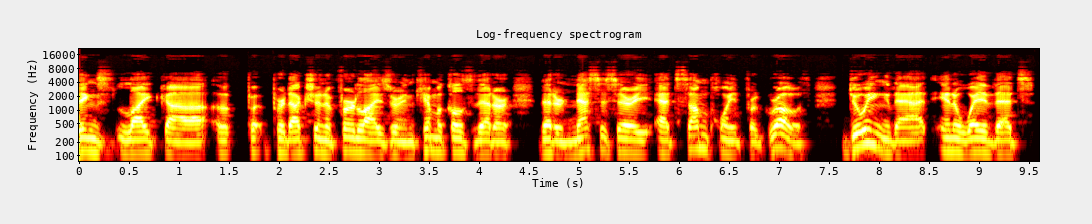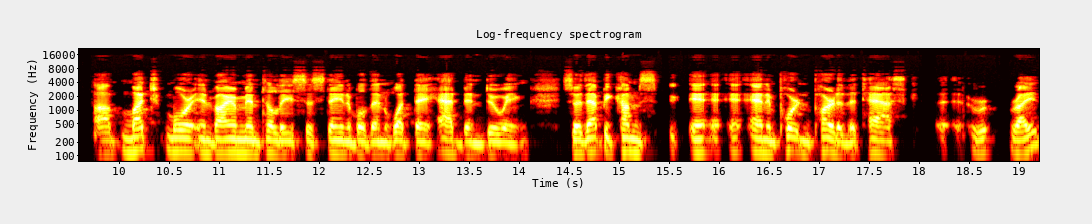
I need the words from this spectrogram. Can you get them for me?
things like uh, p- production of fertilizer and chemicals that are that are necessary at some point for growth. Doing that in a way that's uh, much more environmentally sustainable than what they had been doing. So that becomes a, a, an important part of the task, uh, right?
